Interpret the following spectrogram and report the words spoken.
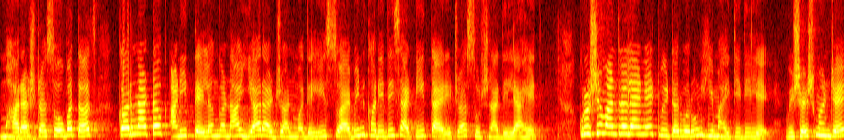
महाराष्ट्रासोबतच कर्नाटक आणि तेलंगणा या राज्यांमध्येही सोयाबीन खरेदीसाठी तयारीच्या सूचना दिल्या आहेत. कृषी मंत्रालयाने ट्विटरवरून ही माहिती दिली आहे. विशेष म्हणजे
